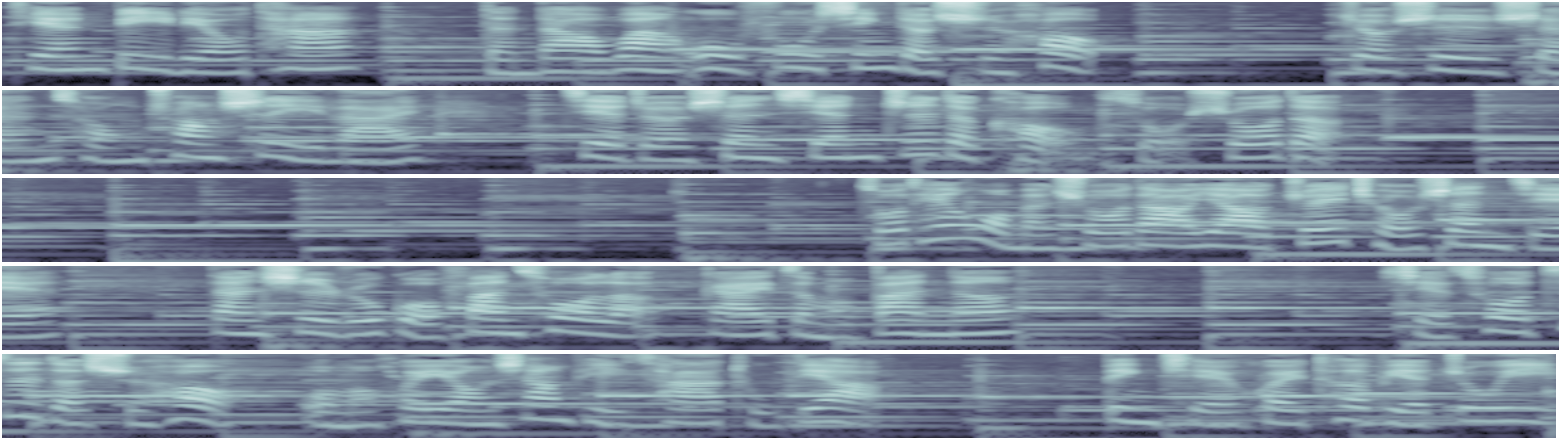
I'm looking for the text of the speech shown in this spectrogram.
天必留他。等到万物复兴的时候，就是神从创世以来，借着圣先知的口所说的。昨天我们说到要追求圣洁，但是如果犯错了，该怎么办呢？写错字的时候，我们会用橡皮擦涂掉，并且会特别注意，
